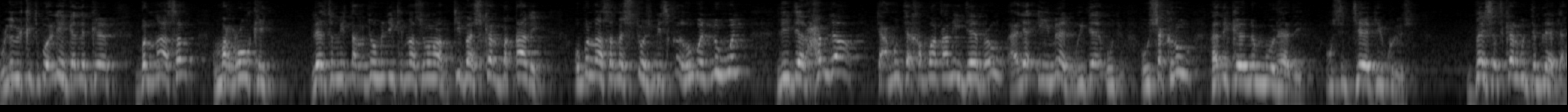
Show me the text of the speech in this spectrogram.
ولاو يكتبوا عليه قال لك بن ناصر مروكي لازم يطردوه من ليكيب ناسيونال. كيفاش كان بقالي؟ وبن ناصر ما شفتوش هو الأول اللي دار حملة تاع منتخب وطني يدافعوا على إيمان وشكروا هذيك النمور هذيك وسجادي وكلش. باش تكرود بلاده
